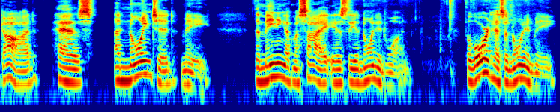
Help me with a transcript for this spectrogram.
God, has anointed me. The meaning of Messiah is the anointed one. The Lord has anointed me.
